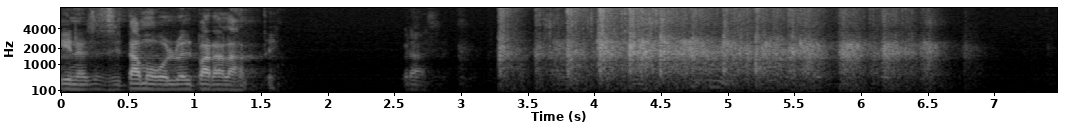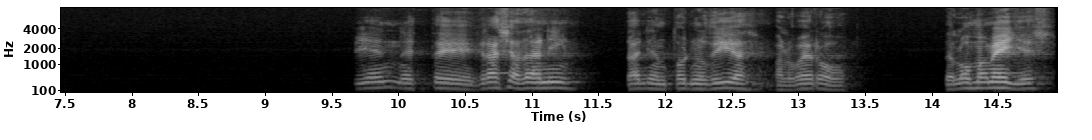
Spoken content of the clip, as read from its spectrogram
y necesitamos volver para adelante. Gracias. Bien, este, gracias Dani, Dani Antonio Díaz, barbero de los Mameyes.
